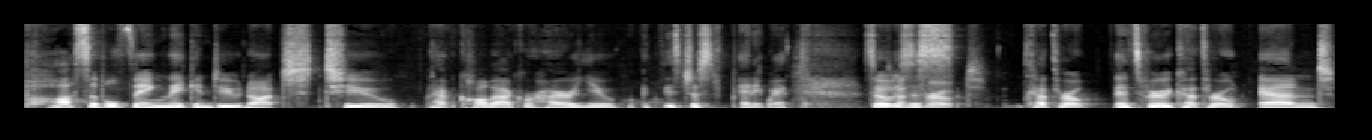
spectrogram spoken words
possible thing they can do not to have a callback or hire you, it's just anyway. So it was cutthroat. cutthroat. It's very cutthroat. And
